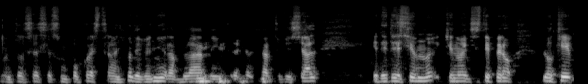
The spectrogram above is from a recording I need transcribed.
Entonces es un poco extraño de venir a hablar de inteligencia artificial y de decir que no existe. Pero lo que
